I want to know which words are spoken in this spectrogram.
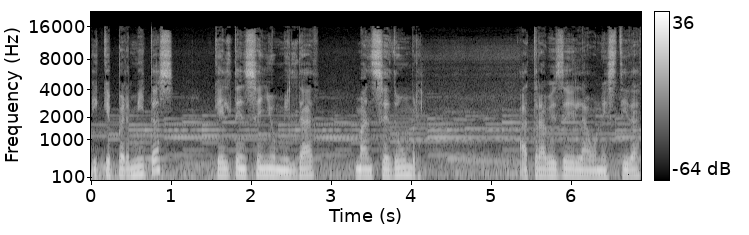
Y que permitas que Él te enseñe humildad, mansedumbre, a través de la honestidad,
